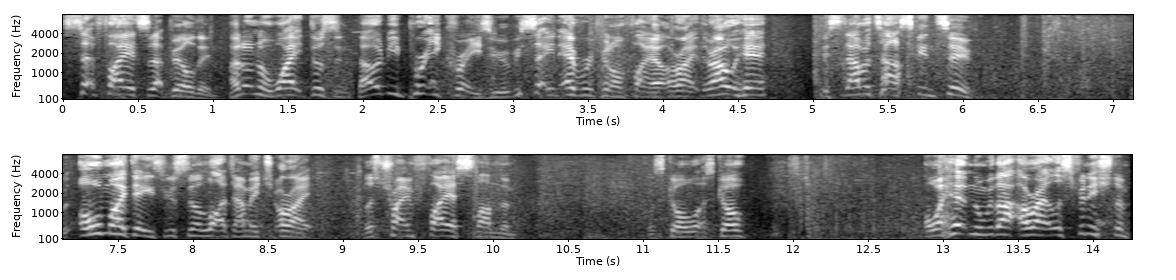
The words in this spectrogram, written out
set fire to that building. I don't know why it doesn't. That would be pretty crazy. We'd be setting everything on fire. All right, they're out here. It's an Avatar skin too. Oh my days, we've done a lot of damage. All right, let's try and fire slam them. Let's go, let's go. Oh, I hit them with that. All right, let's finish them.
